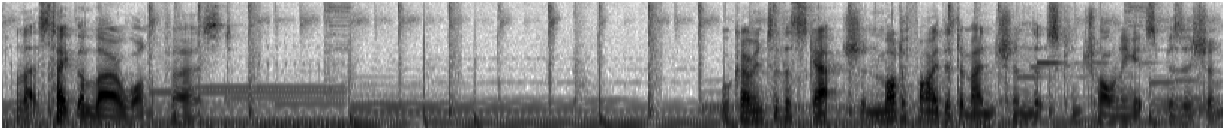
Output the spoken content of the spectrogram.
and let's take the lower one first. We'll go into the sketch and modify the dimension that's controlling its position,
